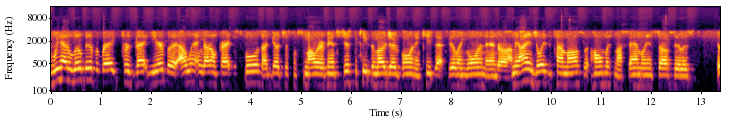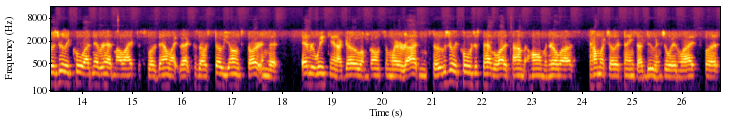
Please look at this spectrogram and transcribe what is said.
we had a little bit of a break for that year. But I went and got on practice bulls. I'd go to some smaller events just to keep the mojo going and keep that feeling going. And uh, I mean, I enjoyed the time off at home with my family and stuff. It was it was really cool. I'd never had my life to slow down like that because I was so young starting that every weekend I go, I'm going somewhere riding. So it was really cool just to have a lot of time at home and realize how much other things I do enjoy in life. But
